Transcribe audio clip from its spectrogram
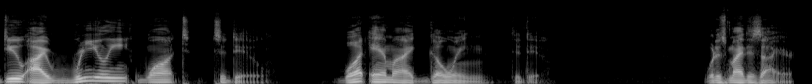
do I really want to do? What am I going to do? What is my desire?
